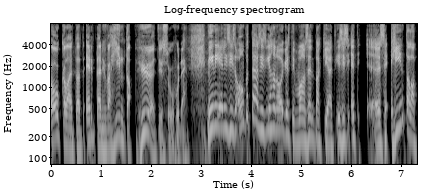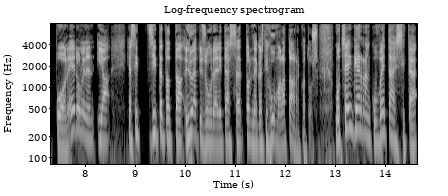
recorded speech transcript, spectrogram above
Oukka laittaa, että erittäin hyvä hinta-hyötysuhde. Niin, niin, eli siis onko tämä siis ihan oikeasti vaan sen takia, että siis, et, se hintalappu on edullinen ja, ja sitten sit, tota, hyötysuhde, eli tässä todennäköisesti humala tarkoitus. Mutta sen kerran, kun vetäisi sitä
